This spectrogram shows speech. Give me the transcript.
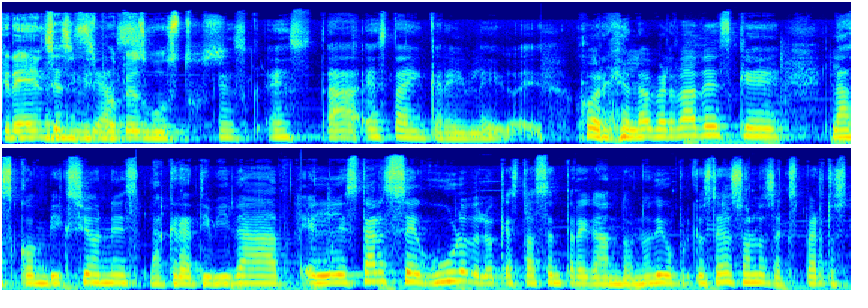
creencias, y mis propios gustos. está, está increíble. Jorge, la verdad es que las convicciones, la creatividad, el estar seguro de lo que estás entregando, no digo porque ustedes son los expertos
